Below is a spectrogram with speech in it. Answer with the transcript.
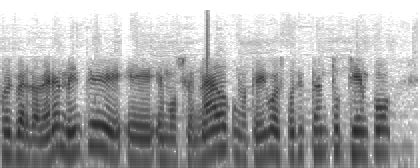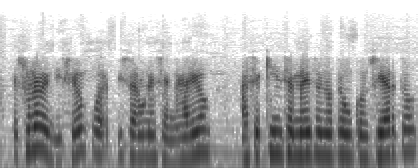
pues verdaderamente eh, emocionado, como te digo, después de tanto tiempo, es una bendición poder pisar un escenario, hace 15 meses no tengo un concierto,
